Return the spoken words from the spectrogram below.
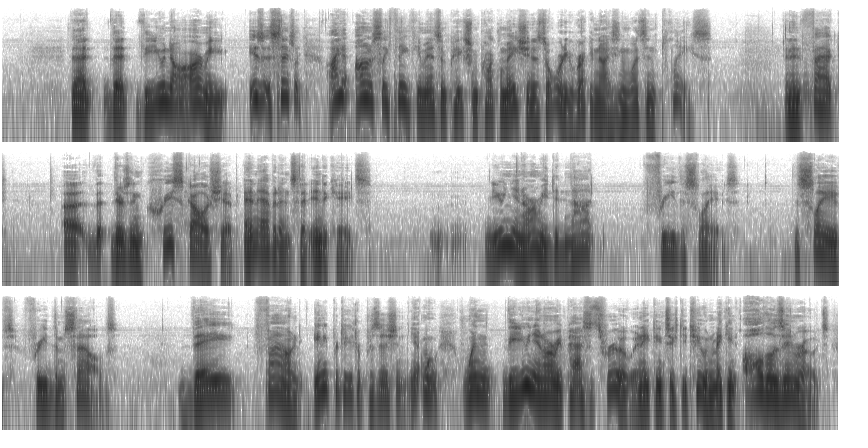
That, that the Union Army is essentially, I honestly think the Emancipation Proclamation is already recognizing what's in place. And in fact, uh, th- there's increased scholarship and evidence that indicates the Union Army did not free the slaves. The slaves freed themselves. They found any particular position. You know, when the Union Army passes through in 1862 and making all those inroads,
